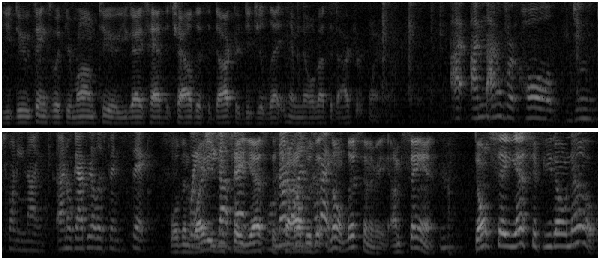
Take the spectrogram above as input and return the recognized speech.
you do things with your mom too, you guys had the child at the doctor, did you let him know about the doctor appointment? I, I'm, I don't recall June 29th. I know Gabriella's been sick. Well, then Wait, why she did you got say back- yes, the No, no, child that's was, at- correct. no, listen to me, I'm saying, Mhm. don't say yes if you don't know.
